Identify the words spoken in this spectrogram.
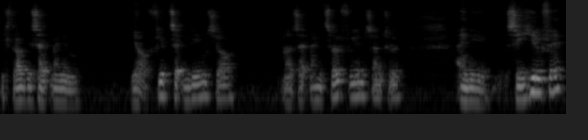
Ich trage seit meinem ja, 14. Lebensjahr, seit meinem 12. Lebensjahr, Entschuldigung, eine Sehhilfe,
